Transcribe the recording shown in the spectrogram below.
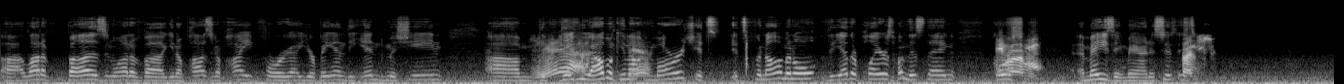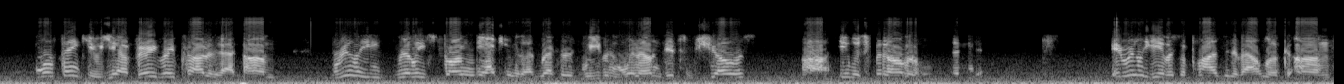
uh, a lot of buzz and a lot of, uh, you know, positive hype for uh, your band, The End Machine. Um, the Yeah, debut album came out in March. It's it's phenomenal. The other players on this thing, of course, Um, amazing, man. It's just, it's, well, thank you. Yeah, very, very proud of that. Um, really, really strong reaction to that record. We even went out and did some shows. Uh, it was phenomenal. And it really gave us a positive outlook. Um,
